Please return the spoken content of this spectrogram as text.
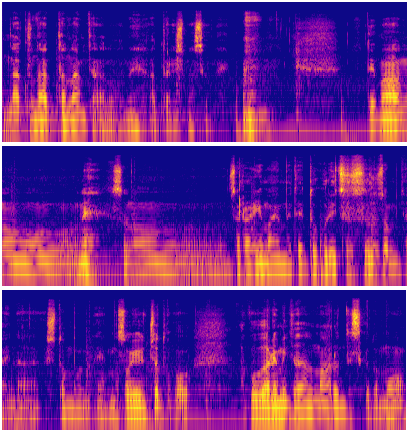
なくなったなみたいなのがねあったりしますよね。でまああのねそのサラリーマン辞めて独立するぞみたいな人もね、まあ、そういうちょっとこう憧れみたいなのもあるんですけども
